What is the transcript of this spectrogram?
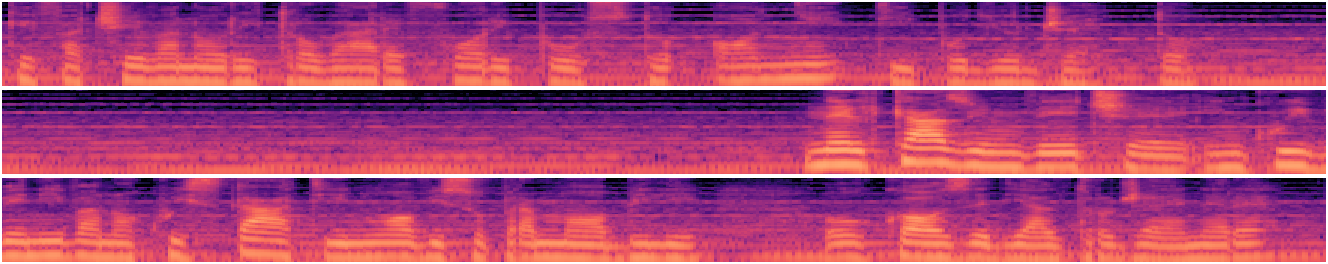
che facevano ritrovare fuori posto ogni tipo di oggetto. Nel caso invece in cui venivano acquistati nuovi soprammobili o cose di altro genere,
